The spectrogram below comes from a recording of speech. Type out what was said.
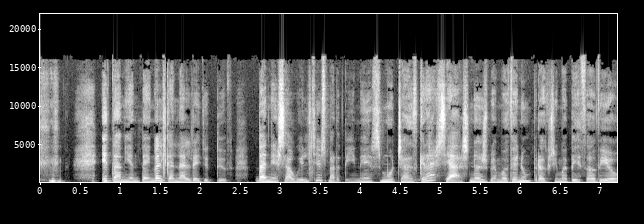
y también tengo el canal de YouTube Vanessa Wilches Martínez. Muchas gracias. Nos vemos en un próximo episodio.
